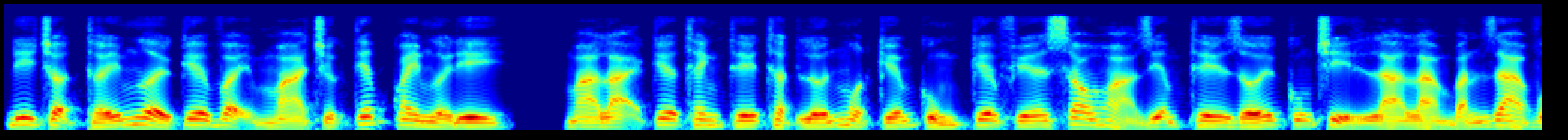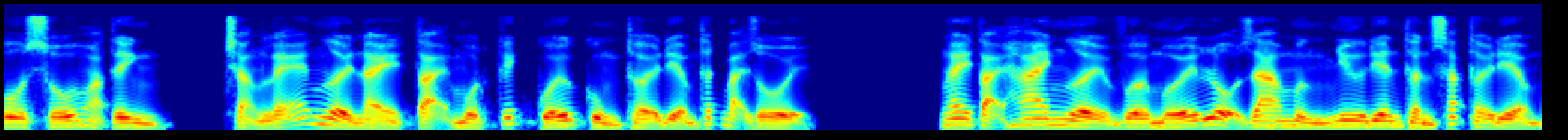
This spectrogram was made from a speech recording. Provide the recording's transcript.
đi chợt thấy người kia vậy mà trực tiếp quay người đi, mà lại kia thanh thế thật lớn một kiếm cùng kia phía sau hỏa diễm thế giới cũng chỉ là làm bắn ra vô số hỏa tinh, chẳng lẽ người này tại một kích cuối cùng thời điểm thất bại rồi. Ngay tại hai người vừa mới lộ ra mừng như điên thần sắc thời điểm,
